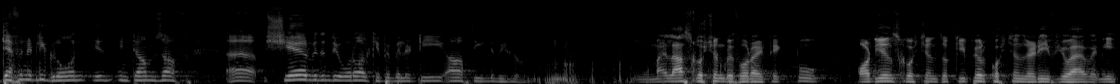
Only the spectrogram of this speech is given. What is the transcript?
definitely grown in, in terms of uh, share within the overall capability of the individual. My last question before I take two audience questions. So keep your questions ready if you have any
